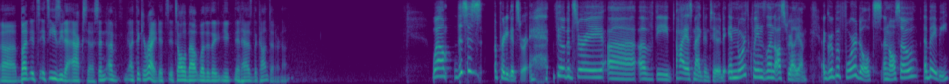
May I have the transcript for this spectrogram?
uh, but it's it's easy to access, and I, I think you're right. It's it's all about whether the, you, it has the content or not. Well, this is a pretty good story. Feel good story uh, of the highest magnitude. In North Queensland, Australia, a group of four adults and also a baby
